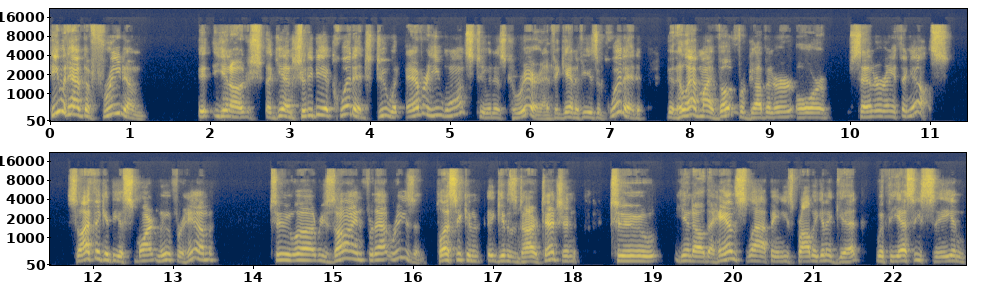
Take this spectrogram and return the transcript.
He would have the freedom, you know, again, should he be acquitted, to do whatever he wants to in his career. And if, again, if he's acquitted, then he'll have my vote for governor or senator or anything else. So I think it'd be a smart move for him to uh, resign for that reason. Plus, he can give his entire attention to you know the hand slapping he's probably going to get with the SEC and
